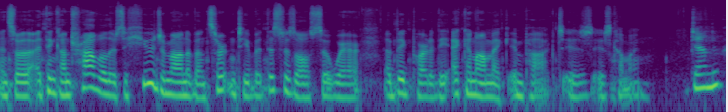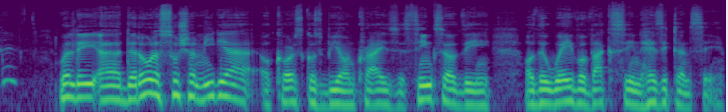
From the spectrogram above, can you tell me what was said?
And so I think on travel, there's a huge amount of uncertainty, but this is also where a big part of the economic impact is, is coming. Gianluca? Well, the uh, the role of social media, of course, goes beyond crisis. Thinks of the of the wave of vaccine hesitancy,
